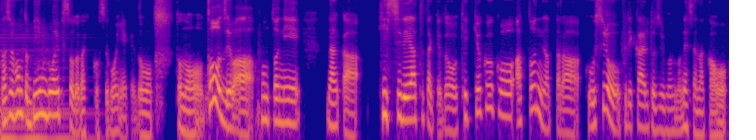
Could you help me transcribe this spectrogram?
私本当貧乏エピソードが結構すごいんやけどその当時は本当になんか必死でやってたけど結局こう後になったらこう後ろを振り返ると自分のね背中を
